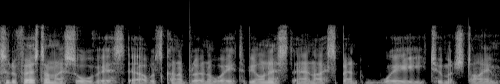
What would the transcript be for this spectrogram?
so the first time I saw this, I was kind of blown away, to be honest, and I spent way too much time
